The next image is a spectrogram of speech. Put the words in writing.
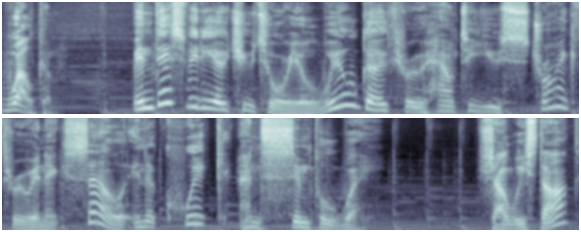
Welcome! In this video tutorial, we'll go through how to use strike-through in Excel in a quick and simple way. Shall we start?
